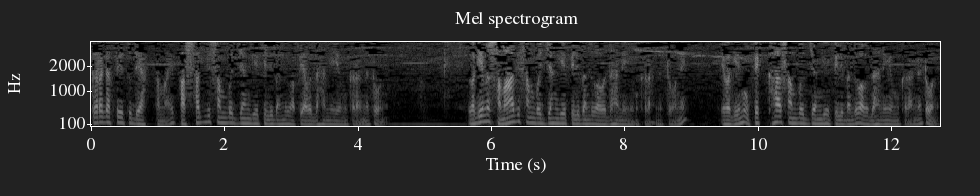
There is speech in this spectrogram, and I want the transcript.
කරගත යුතු දෙයක් තමයි පස්සද්ධි සම්බොජ්ජංගය පිළිබඳව අපි අවධානය යොමු කරන්නට ඕනේ. ඒ වගේම සමාධි සම්බොජ්ජංගය පිළිබඳව අවධානය යොමු කරන්නට ඕනේ. ඒ වගේම උපේක්ඛා සම්බොජ්ජංගය පිළිබඳව අවධානය යොමු කරන්නට ඕනේ.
